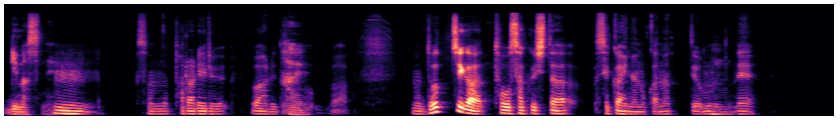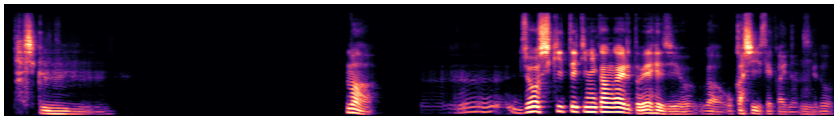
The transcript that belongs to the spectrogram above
りますね。うん。そんなパラレルワールドはいは、どっちが盗作した世界なのかなって思うとね、確かに。うん。まあうん常識的に考えると永平寺がおかしい世界なんですけど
